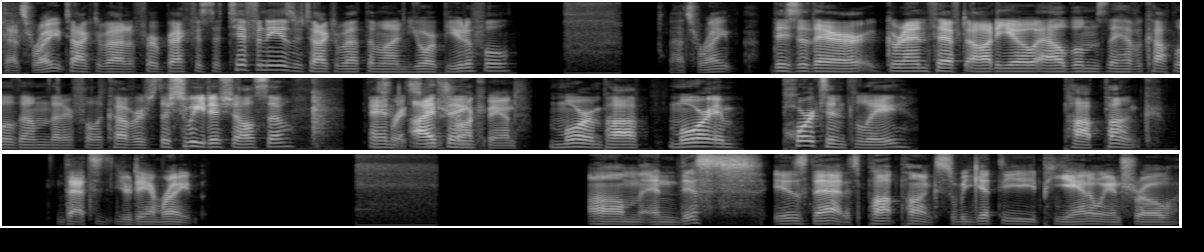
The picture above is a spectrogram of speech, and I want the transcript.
That's right. We talked about it for Breakfast at Tiffany's. We talked about them on You're Beautiful. That's right. These are their Grand Theft Audio albums. They have a couple of them that are full of covers. They're Swedish also. That's And right. I think more impop, more importantly, pop punk. That's you're damn right. Um, and this is that. It's pop punk. So we get the piano intro,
